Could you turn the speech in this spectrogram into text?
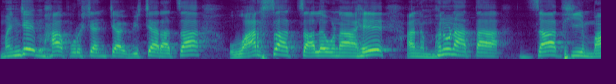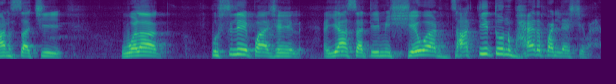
म्हणजे महापुरुषांच्या विचाराचा वारसा चालवणं आहे. आणि म्हणून आता जात ही माणसाची ओळख पुसली पाहिजे. यासाठी मी शेवट जातीतून बाहेर पडल्याशिवाय.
